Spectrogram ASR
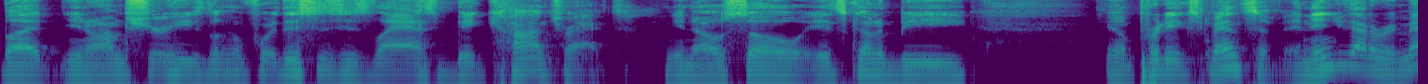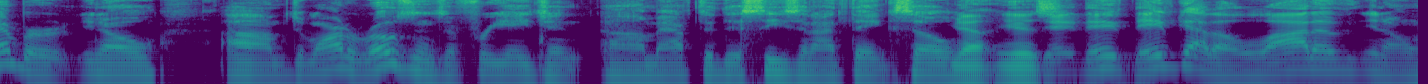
but you know i'm sure he's looking for this is his last big contract you know so it's going to be you know pretty expensive. And then you got to remember you know um demar DeRozan's a free agent um after this season i think. So Yeah, they, they, they've got a lot of you know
